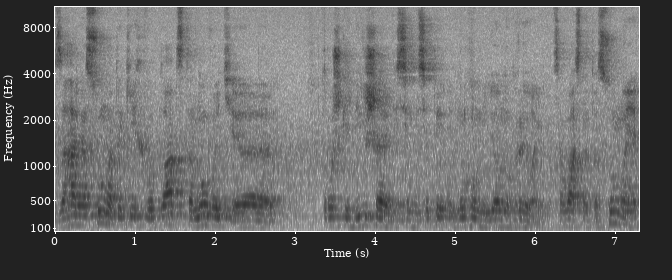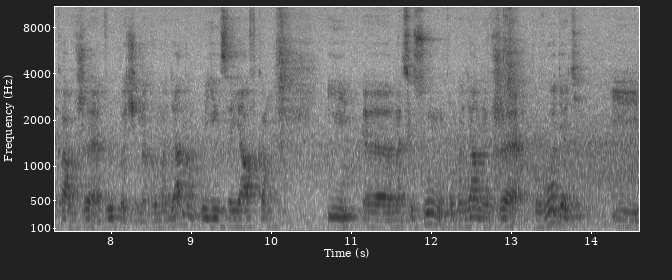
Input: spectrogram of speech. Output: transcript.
Загальна сума таких виплат становить трошки більше 81 мільйону гривень. Це власне та сума, яка вже виплачена громадянам по їх заявкам. І на цю суму громадяни вже проводять і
